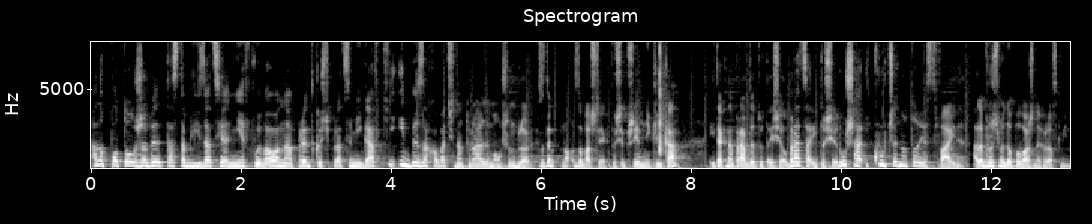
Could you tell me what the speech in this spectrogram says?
Ano po to, żeby ta stabilizacja nie wpływała na prędkość pracy migawki i by zachować naturalny motion blur. Zatem, no zobaczcie, jak to się przyjemnie klika. I tak naprawdę tutaj się obraca i to się rusza i kurczę, no to jest fajne. Ale wróćmy do poważnych rozkmin.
